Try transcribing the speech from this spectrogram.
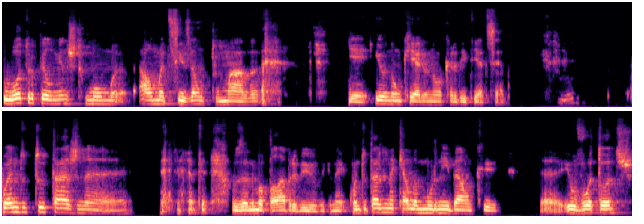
o outro pelo menos tomou uma, há uma decisão tomada que é eu não quero, eu não acredito e etc. Quando tu estás na, usando uma palavra bíblica, né? Quando tu estás naquela mornidão que eh, eu vou a todos,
